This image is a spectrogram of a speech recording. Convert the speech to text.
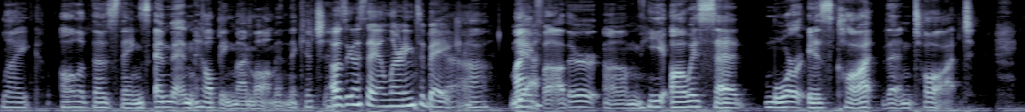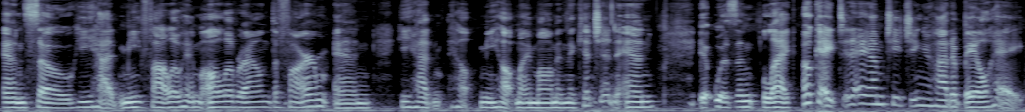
like all of those things, and then helping my mom in the kitchen. I was gonna say, and learning to bake. Yeah. My Yeah. father, um, he always said, more is caught than taught. And so he had me follow him all around the farm, and he had help me help my mom in the kitchen. And it wasn't like, okay, today I'm teaching you how to bale hay.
